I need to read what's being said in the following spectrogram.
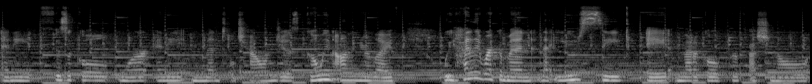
any physical or any mental challenges going on in your life, we highly recommend that you seek a medical professional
